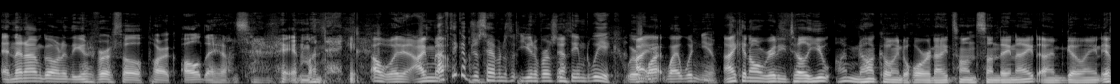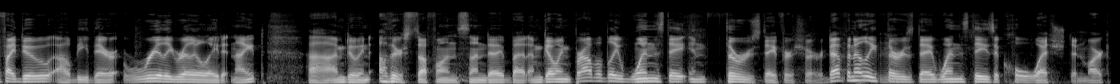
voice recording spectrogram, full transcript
and then I'm going to the Universal Park all day on Saturday and Monday. oh, I'm. I think I'm just having a Universal themed week. Where I- why, why wouldn't you? I can already tell you I'm not going to Horror Nights on Sunday night. I'm going, if I do, I'll be there really, really late at night. Uh, I'm doing other stuff on Sunday, but I'm going probably Wednesday and Thursday for sure. Definitely Thursday. Wednesday's a question mark.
